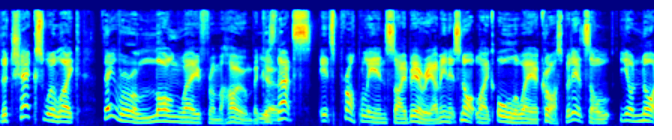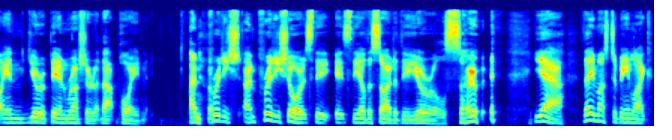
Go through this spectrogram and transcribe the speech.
the czechs were like they were a long way from home because Yeah. that's it's properly in siberia i mean it's not like all the way across but it's all you're not in european russia at that point i'm pretty i'm pretty sure it's the it's the other side of the urals so yeah they must have been like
